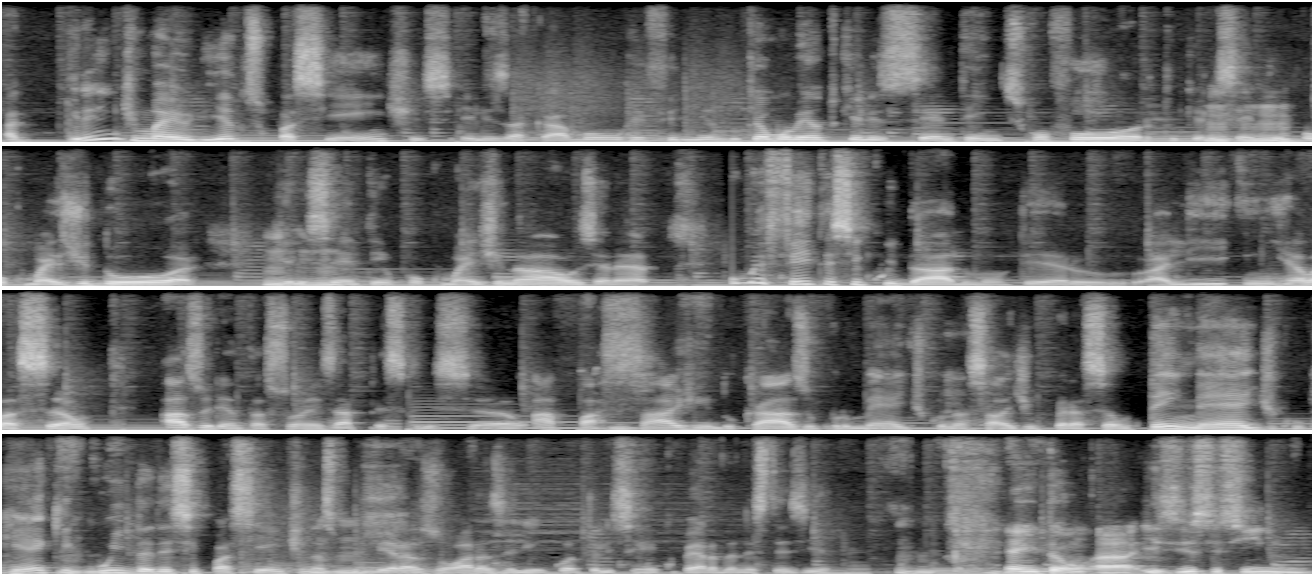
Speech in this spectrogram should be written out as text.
a grande maioria dos pacientes eles acabam referindo que é o momento que eles sentem desconforto, que eles uhum. sentem um pouco mais de dor, que uhum. eles sentem um pouco mais de náusea, né? Como é feito esse cuidado, Monteiro, ali em relação às orientações, à prescrição, à passagem do caso para o médico na sala de recuperação? Tem médico? Quem é que uhum. cuida desse paciente nas uhum. primeiras horas ali enquanto ele se recupera da anestesia? Uhum. É, então, uh, existe sim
